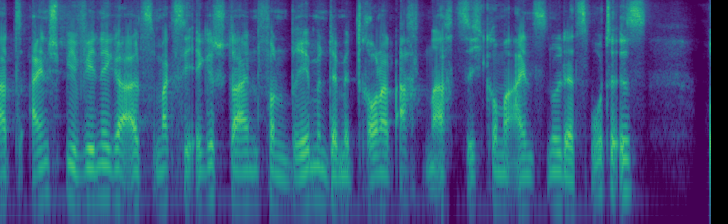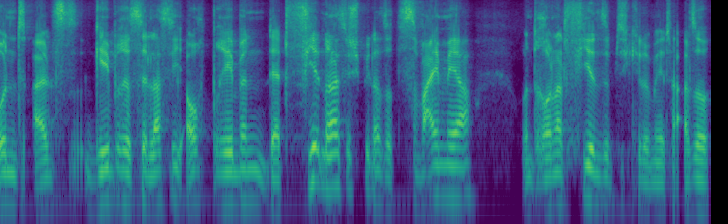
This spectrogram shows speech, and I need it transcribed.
Hat ein Spiel weniger als Maxi Eggestein von Bremen, der mit 388,10 der Zweite ist. Und als Gebre Selassie auch Bremen, der hat 34 Spiele, also zwei mehr und 374 Kilometer. Also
